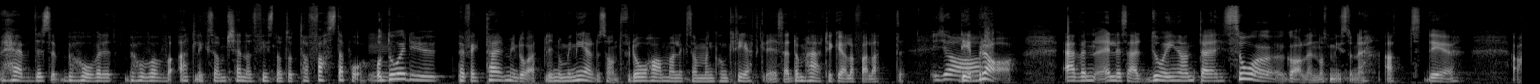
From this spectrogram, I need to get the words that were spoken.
hävdelsebehov eller ett behov av att liksom känna att det finns något att ta fasta på. Och då är det ju perfekt timing då att bli nominerad och sånt för då har man liksom en konkret grej. Så här, de här tycker jag i alla fall att Ja. det är bra. Även, eller så här, då är jag inte så galen åtminstone att det, ja,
